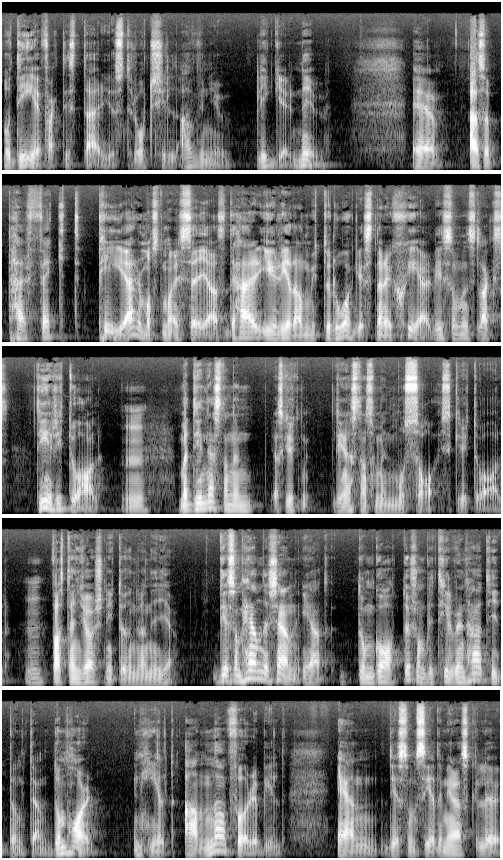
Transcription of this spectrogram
Och det är faktiskt där just Rothschild Avenue ligger nu. Eh, alltså perfekt PR måste man ju säga. Alltså, det här är ju redan mytologiskt när det sker. Det är som en slags, det är en ritual. Men det är nästan en, jag skulle, det är nästan som en mosaisk ritual. Fast den görs 1909. Det som händer sen är att de gator som blir till vid den här tidpunkten, de har en helt annan förebild än det som sedermera skulle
